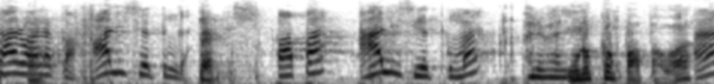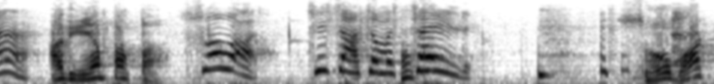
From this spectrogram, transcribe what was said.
சார் வணக்கம். ஆலி சேர்த்துங்க. தேங்க்ஸ் பாப்பா ஆலி சேர்த்துக்குமா? பரவாயில்ல. உனக்கும் பாப்பாவா? அது ஏன் பாப்பா. So what she's a some child so what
